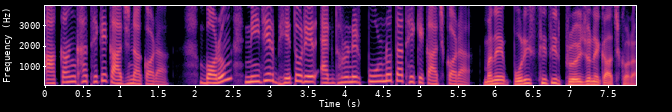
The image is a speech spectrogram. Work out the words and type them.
আকাঙ্ক্ষা থেকে কাজ না করা বরং নিজের ভেতরের এক ধরনের পূর্ণতা থেকে কাজ করা। মানে পরিস্থিতির প্রয়োজনে কাজ করা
